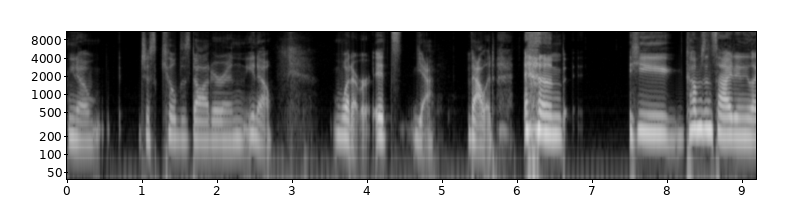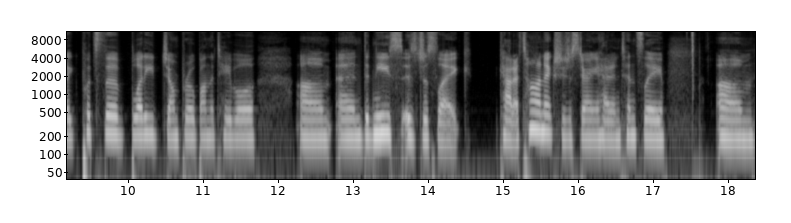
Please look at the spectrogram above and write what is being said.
you know, just killed his daughter and, you know, whatever. It's, yeah, valid. And he comes inside and he like puts the bloody jump rope on the table. Um, and Denise is just like catatonic. She's just staring ahead intensely. Um,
